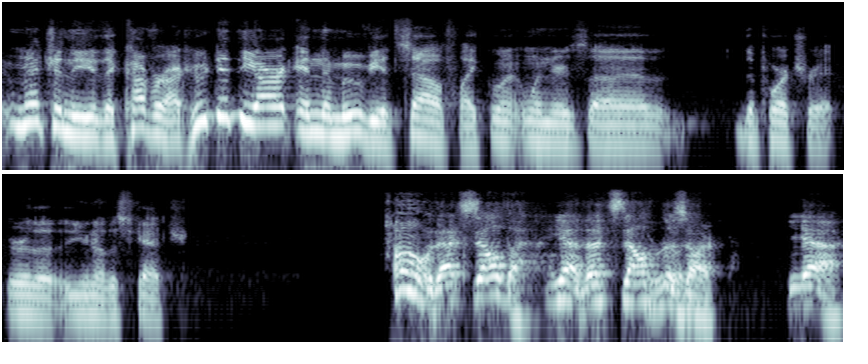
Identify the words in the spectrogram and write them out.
mentioned the the cover art. Who did the art in the movie itself? Like when when there's uh the portrait or the you know the sketch. Oh, that's Zelda. Yeah, that's Zelda's really? art. Yeah,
